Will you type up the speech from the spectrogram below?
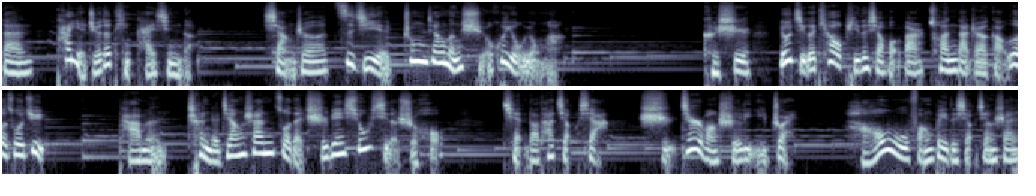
但他也觉得挺开心的，想着自己也终将能学会游泳嘛。可是有几个调皮的小伙伴撺掇着搞恶作剧，他们。趁着江山坐在池边休息的时候，潜到他脚下，使劲往水里一拽，毫无防备的小江山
